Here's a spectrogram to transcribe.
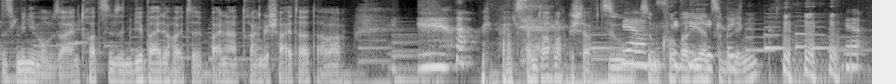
das Minimum sein. Trotzdem sind wir beide heute beinahe dran gescheitert, aber ja. wir haben es dann doch noch geschafft, Zoom zum Kooperieren zu bringen. ja.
